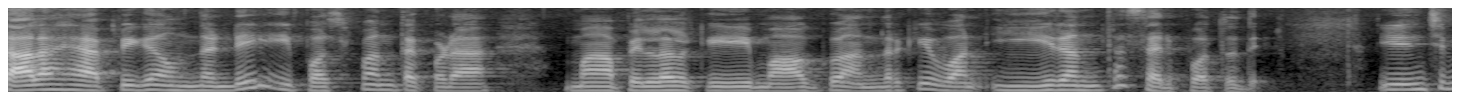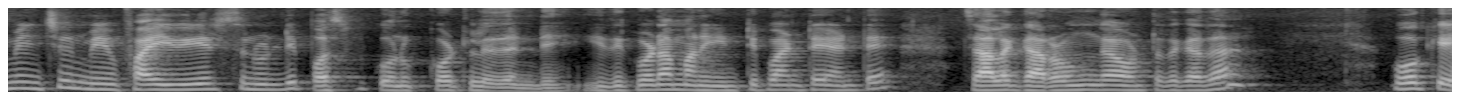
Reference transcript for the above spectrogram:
చాలా హ్యాపీగా ఉందండి. ఈ పసుపు అంతా కూడా మా పిల్లలకి మాకు అందరికీ వన్ ఇయర్ అంతా సరిపోతుంది. ఇంచుమించు మేము ఫైవ్ ఇయర్స్ నుండి పసుపు కొనుక్కోవట్లేదండి. ఇది కూడా మన ఇంటి పంటే అంటే చాలా గర్వంగా ఉంటుంది కదా. ఓకే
